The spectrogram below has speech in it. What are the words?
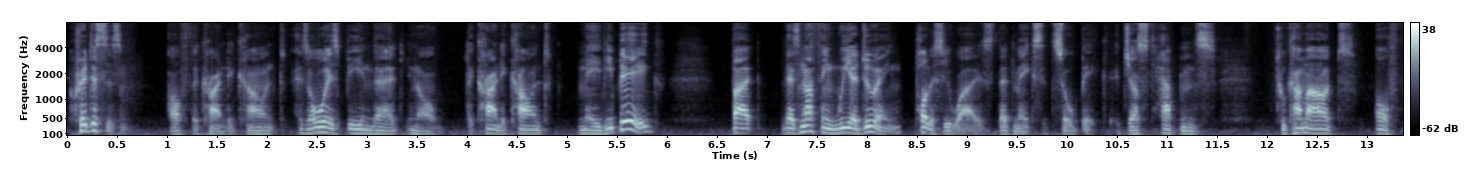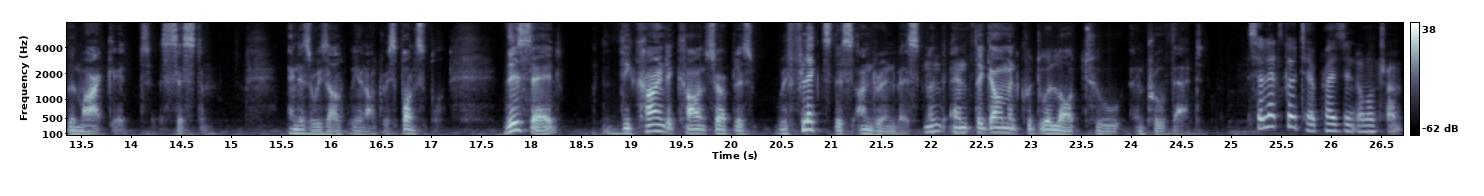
criticism of the current account has always been that, you know, the current account may be big, but there's nothing we are doing policy wise that makes it so big. It just happens to come out of the market system. And as a result, we are not responsible. This said, the current account surplus reflects this underinvestment, and the government could do a lot to improve that. So let's go to President Donald Trump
